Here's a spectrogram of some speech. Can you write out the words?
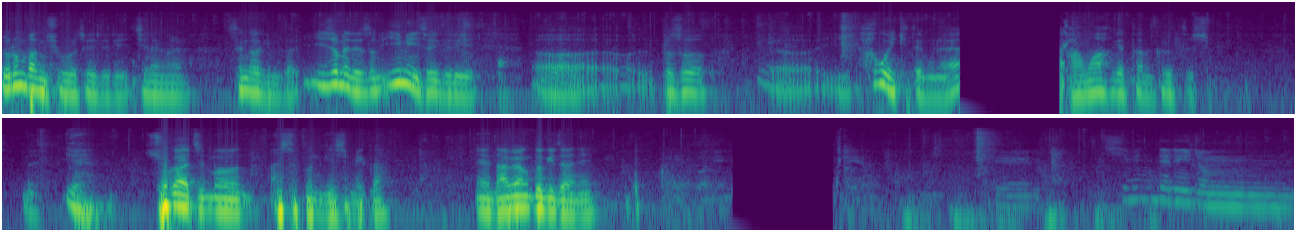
이런 방식으로 저희들이 진행할 생각입니다. 이 점에 대해서는 이미 저희들이 어, 벌써 어, 이- 하고 있기 때문에 강화하겠다는 그런 뜻입니다. 예, 추가 질문 하실 분 계십니까? 예, 남영도 기자님. 시민들이 좀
